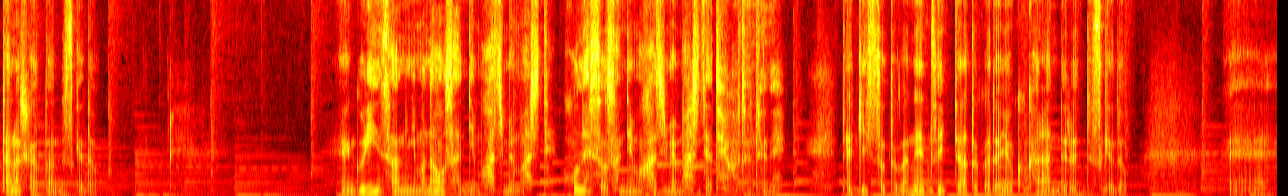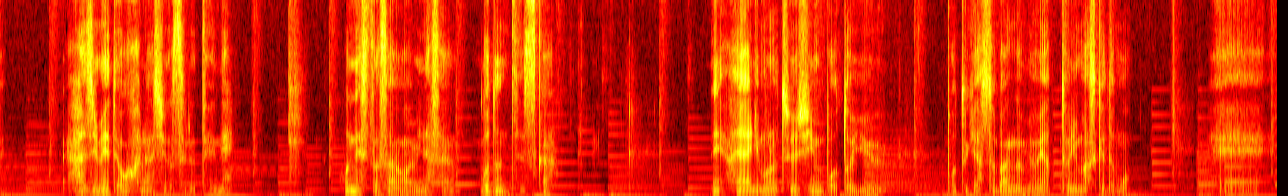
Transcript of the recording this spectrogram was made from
楽しかったんですけど、えー、グリーンさんにもナオさんにも初めまして。ホネストさんにも初めましてということでね。テキストとかねツイッターとかでよく絡んでるんですけど、えー初めてお話をするというね。ホネストさんは皆さんご存知ですか？ね、流行り物通信簿というポッドキャスト番組をやっておりますけども、えー、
